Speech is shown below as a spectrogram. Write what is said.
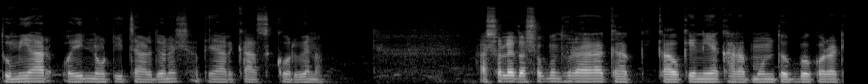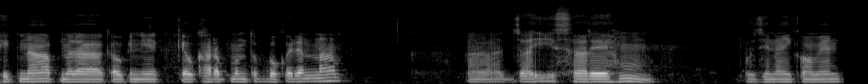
তুমি আর ওই নটি চারজনের সাথে আর কাজ করবে না। আসলে দর্শক বন্ধুরা কাউকে নিয়ে খারাপ মন্তব্য করা ঠিক না। আপনারা কাউকে নিয়ে কেউ খারাপ মন্তব্য করেন না। যাই স্যারে, হুম, বুঝি নাই কমেন্ট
